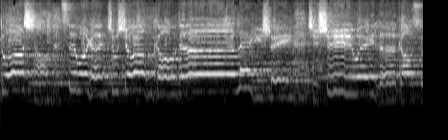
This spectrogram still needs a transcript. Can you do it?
多少次我忍住胸口的泪水，只是为了告诉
